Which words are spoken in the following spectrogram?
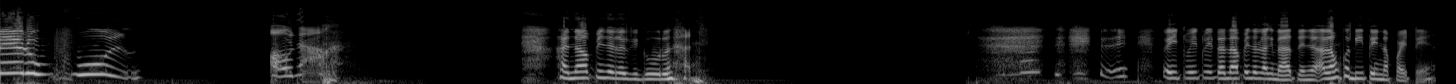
merong full! Oh, na! Hanapin na lang siguro natin. wait, wait, wait. Hanapin na lang natin. Alam ko dito yung na part eh.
